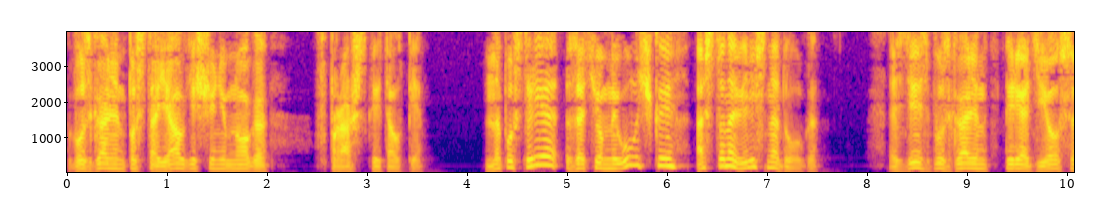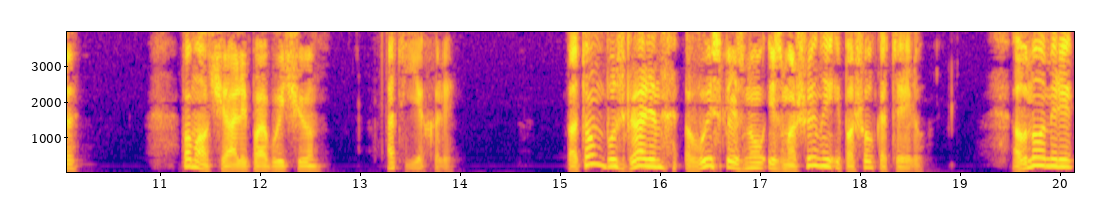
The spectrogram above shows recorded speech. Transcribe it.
Бузгалин постоял еще немного в пражской толпе. На пустыре за темной улочкой остановились надолго. Здесь Бузгалин переоделся, помолчали по обычаю, отъехали. Потом Бузгалин выскользнул из машины и пошел к отелю. В номере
